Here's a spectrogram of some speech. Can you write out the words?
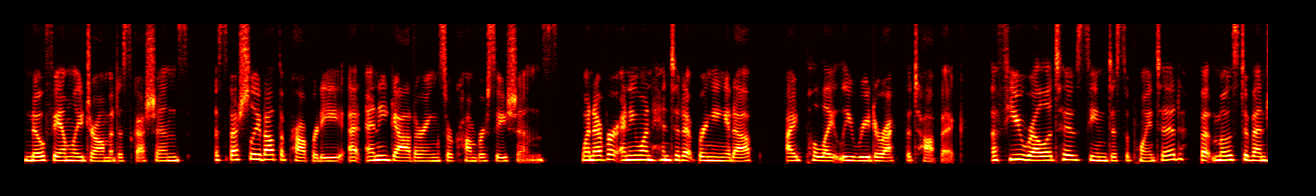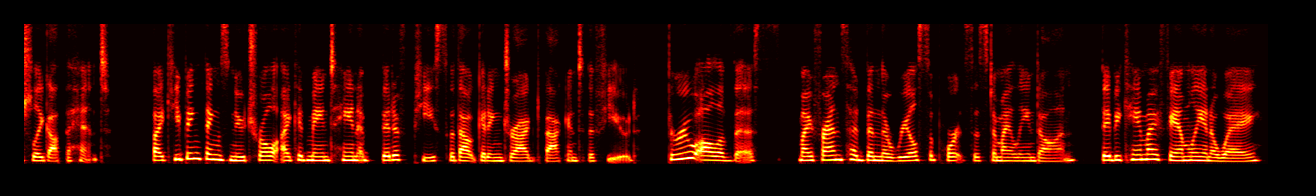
no family drama discussions, especially about the property, at any gatherings or conversations. Whenever anyone hinted at bringing it up, I'd politely redirect the topic. A few relatives seemed disappointed, but most eventually got the hint. By keeping things neutral, I could maintain a bit of peace without getting dragged back into the feud. Through all of this, my friends had been the real support system I leaned on. They became my family in a way,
